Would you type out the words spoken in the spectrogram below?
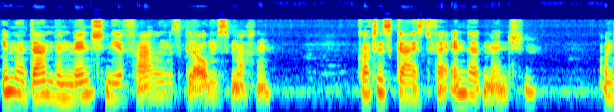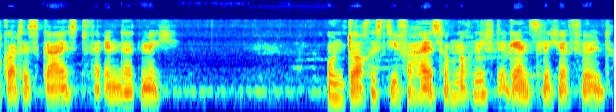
Immer dann, wenn Menschen die Erfahrung des Glaubens machen. Gottes Geist verändert Menschen und Gottes Geist verändert mich. Und doch ist die Verheißung noch nicht gänzlich erfüllt,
